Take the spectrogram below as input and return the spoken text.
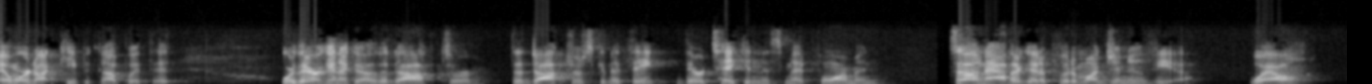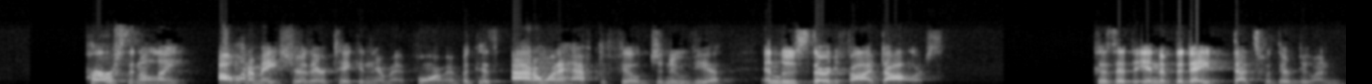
and we're not keeping up with it, or they're going to go to the doctor the doctor's going to think they're taking this metformin. So now they're going to put them on Januvia. Well, personally, I want to make sure they're taking their metformin because I don't want to have to fill Januvia and lose $35. Because at the end of the day, that's what they're doing.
